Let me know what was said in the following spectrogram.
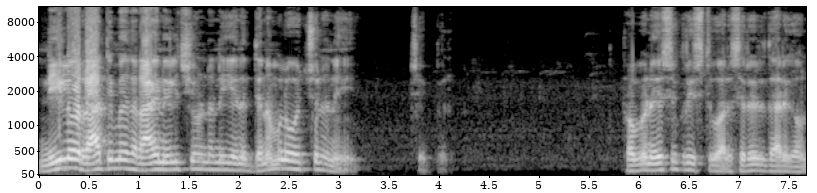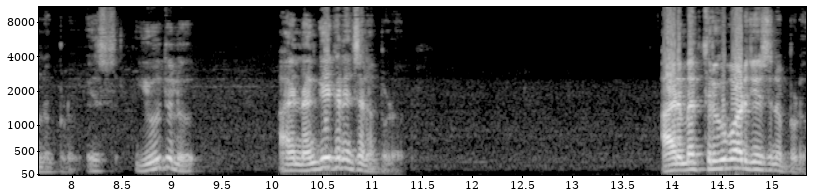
నీలో రాతి మీద రాయి నిలిచి ఉండని ఈయన దినములు వచ్చునని చెప్పాను. ప్రభుని యేసుక్రీస్తు వారు శరీరధారిగా ఉన్నప్పుడు యూదులు ఆయన అంగీకరించినప్పుడు ఆయన మీద తిరుగుబాటు చేసినప్పుడు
